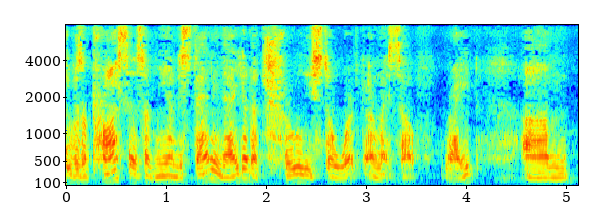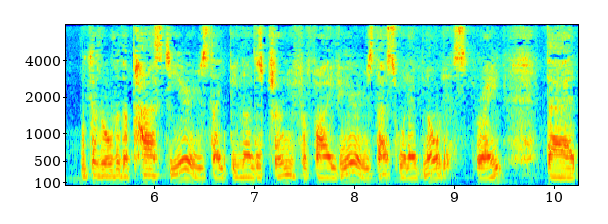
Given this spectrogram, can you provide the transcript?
it was a process of me understanding that I got to truly still work on myself, right? Um, because over the past years, like being on this journey for five years, that's what I've noticed, right? That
